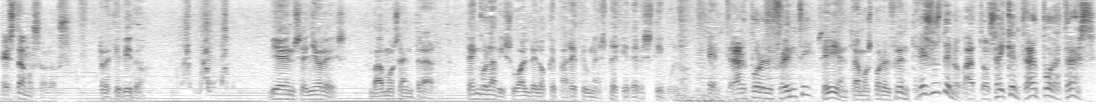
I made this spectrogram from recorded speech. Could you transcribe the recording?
Estamos solos. Recibido. Bien, señores, vamos a entrar. Tengo la visual de lo que parece una especie de vestíbulo. ¿Entrar por el frente? Sí, entramos por el frente. Eso es de novatos, hay que entrar por atrás.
